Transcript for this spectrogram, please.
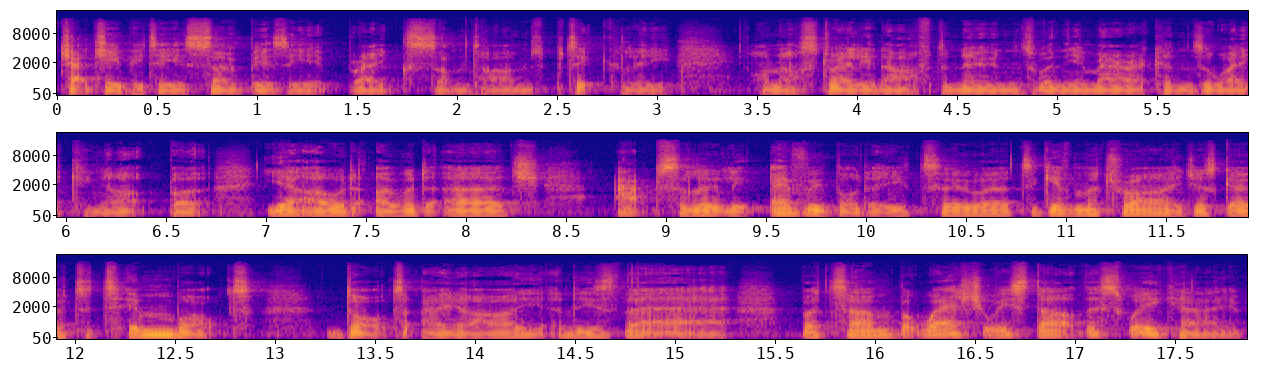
ChatGPT is so busy it breaks sometimes, particularly on Australian afternoons when the Americans are waking up. But yeah, I would I would urge absolutely everybody to uh, to give him a try. Just go to timbot.ai and he's there. But um, but where should we start this week, Abe?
